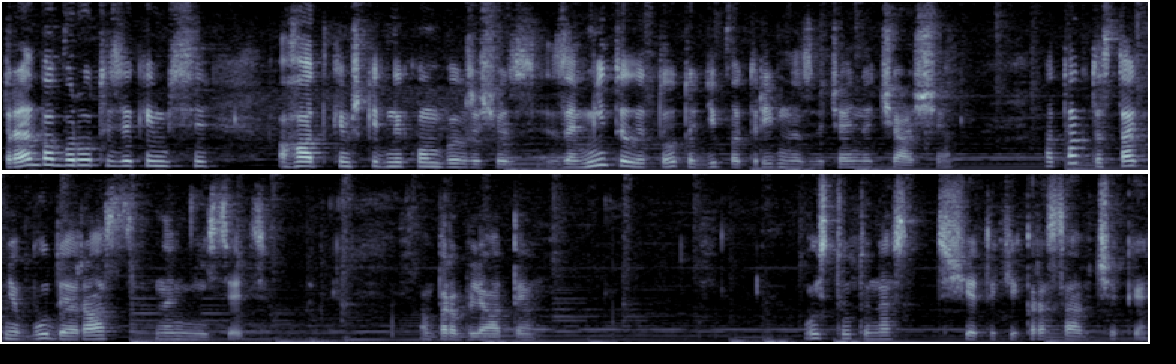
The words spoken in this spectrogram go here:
треба боротися з якимось гадким шкідником, ви вже щось замітили, то тоді потрібно, звичайно, чаще. А так достатньо буде раз на місяць обробляти. Ось тут у нас ще такі красавчики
